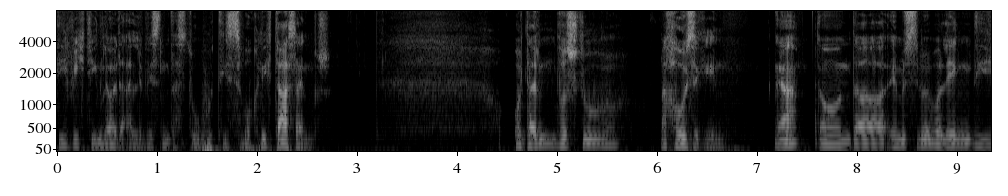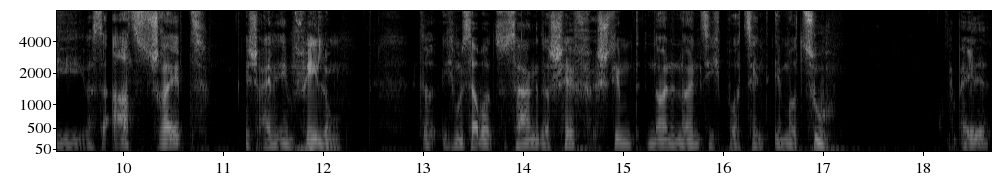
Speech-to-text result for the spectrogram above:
die wichtigen Leute alle wissen, dass du diese Woche nicht da sein wirst. Und dann wirst du nach Hause gehen. Ja, und äh, ihr müsst immer überlegen, die, was der Arzt schreibt, ist eine Empfehlung. Ich muss aber zu sagen, der Chef stimmt 99% immer zu. Weil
